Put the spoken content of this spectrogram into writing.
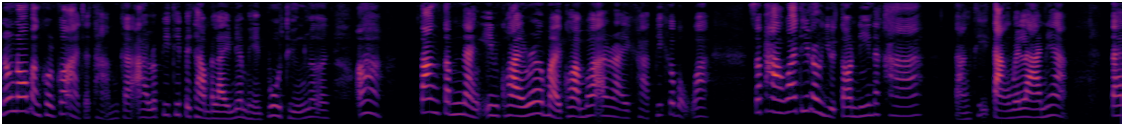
น้องๆ บางคนก็อาจจะถามกันอะแล้วพี่ที่ไปทำอะไรเนี่ยไม่เห็นพูดถึงเลยอะตั้งตำแหน่ง inquirer หมายความว่าอะไรคะพี่ก็บอกว่า สภาวะที่เราอยู่ตอนนี้นะคะ ต่างที่ต่างเวลาเนี่ย แต่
